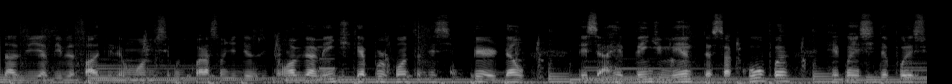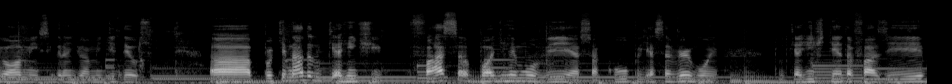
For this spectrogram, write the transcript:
Davi, a Bíblia fala que ele é um homem segundo o coração de Deus. Então, obviamente, que é por conta desse perdão, desse arrependimento, dessa culpa reconhecida por esse homem, esse grande homem de Deus. Ah, porque nada do que a gente faça pode remover essa culpa e essa vergonha. Tudo que a gente tenta fazer,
